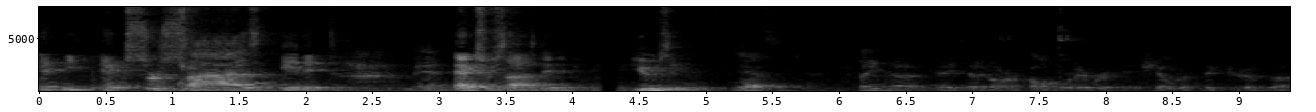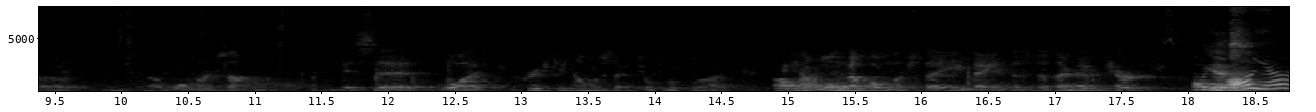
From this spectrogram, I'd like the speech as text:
and be exercised in it. Amen. Exercised in it. Using it. Yes. Seen, uh, Jay said it on our phone or whatever, it showed a picture of, uh, a woman or something. It said what Christian homosexuals look like. Oh, It's my a woman up on the stage dancing and stuff, they're having church. Oh, yes. Oh, yeah.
